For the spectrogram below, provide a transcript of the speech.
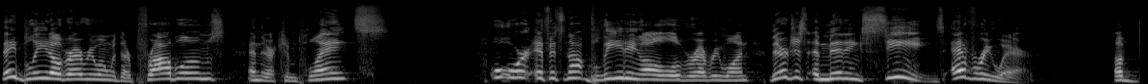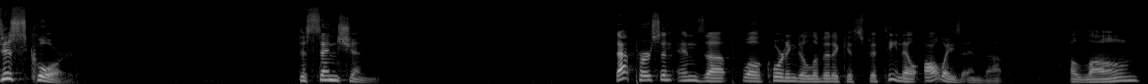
They bleed over everyone with their problems and their complaints. Or if it's not bleeding all over everyone, they're just emitting seeds everywhere of discord, dissension. That person ends up, well, according to Leviticus 15, they'll always end up alone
